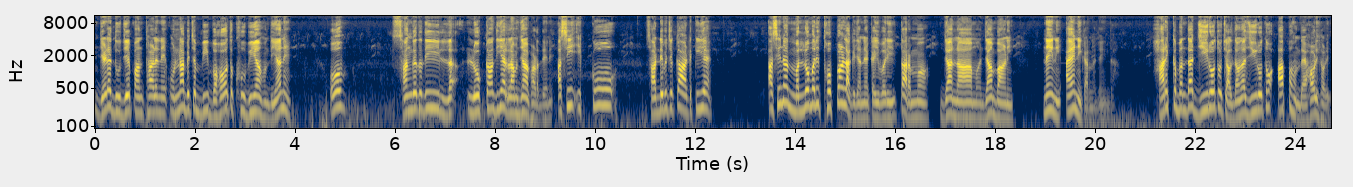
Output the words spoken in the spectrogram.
ਜਿਹੜੇ ਦੂਜੇ ਪੰਥ ਵਾਲੇ ਨੇ, ਉਹਨਾਂ ਵਿੱਚ ਵੀ ਬਹੁਤ ਖੂਬੀਆਂ ਹੁੰਦੀਆਂ ਨੇ। ਉਹ ਸੰਗਤ ਦੀ ਲ- ਲੋਕਾਂ ਦੀਆਂ ਰਮਜਾਂ ਫੜਦੇ ਨੇ। ਅਸੀਂ ਇੱਕੋ, ਸਾਡੇ ਵਿੱਚ ਘਾਟ ਕੀ ਹੈ? ਅਸੀਂ ਨਾ ਮੱਲੋ ਮਰੀ ਥੋਪਣ ਲੱਗ ਜਾਂਦੇ ਆ ਕਈ ਵਾਰੀ, ਧਰਮ ਜਾਂ ਨਾਮ ਜਾਂ ਬਾਣੀ। ਨਹੀਂ ਨਹੀਂ, ਐ ਨਹੀਂ ਕਰਨਾ ਚਾਹੀਦਾ। ਹਰ ਇੱਕ ਬੰਦਾ ਜ਼ੀਰੋ ਤੋਂ ਚੱਲਦਾ ਹੁੰਦਾ, ਜ਼ੀਰੋ ਤੋਂ ਅਪ ਹੁੰਦਾ ਹੌਲੀ ਹੌਲੀ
